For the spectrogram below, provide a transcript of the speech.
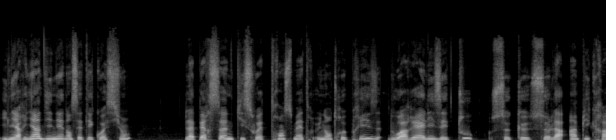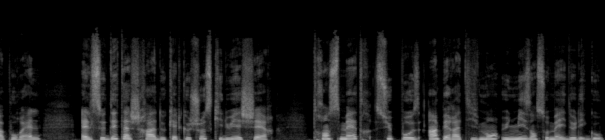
Il n'y a rien d'inné dans cette équation. La personne qui souhaite transmettre une entreprise doit réaliser tout ce que cela impliquera pour elle. Elle se détachera de quelque chose qui lui est cher. Transmettre suppose impérativement une mise en sommeil de l'ego.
